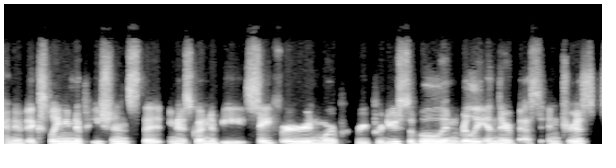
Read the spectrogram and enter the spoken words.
kind of explaining to patients that you know it's going to be safer and more reproducible and really in their best interest.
